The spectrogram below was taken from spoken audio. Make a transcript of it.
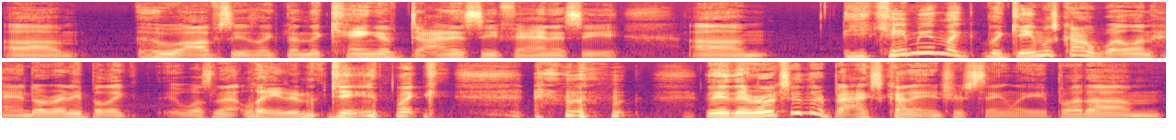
um, who obviously has like been the king of dynasty fantasy. Um, he came in like the game was kind of well in hand already, but like it wasn't that late in the game. Like they they rotated their backs kind of interestingly, but um,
